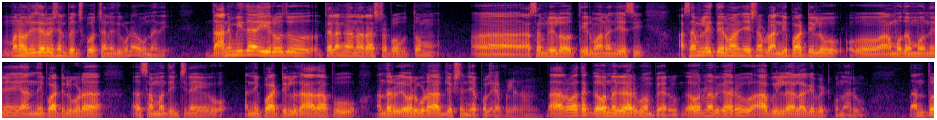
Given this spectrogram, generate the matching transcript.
మనం రిజర్వేషన్ పెంచుకోవచ్చు అనేది కూడా ఉన్నది. దాని మీద ఈరోజు తెలంగాణ రాష్ట్ర ప్రభుత్వం అసెంబ్లీలో తీర్మానం చేసి అసెంబ్లీ తీర్మానం చేసినప్పుడు అన్ని పార్టీలు ఆమోదం పొందినాయి అన్ని పార్టీలు కూడా సమ్మతించినాయి. అన్ని పార్టీలు దాదాపు అందరూ ఎవరు కూడా అబ్జెక్షన్ చెప్పలేదు. తర్వాత గవర్నర్ గారికి పంపారు. గవర్నర్ గారు ఆ బిల్లు అలాగే పెట్టుకున్నారు. దాంతో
